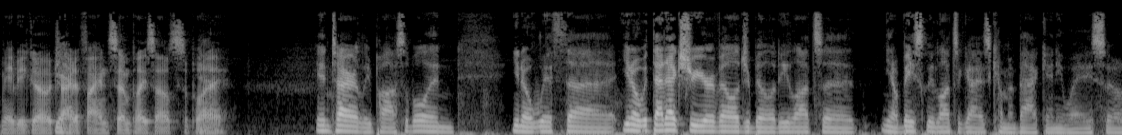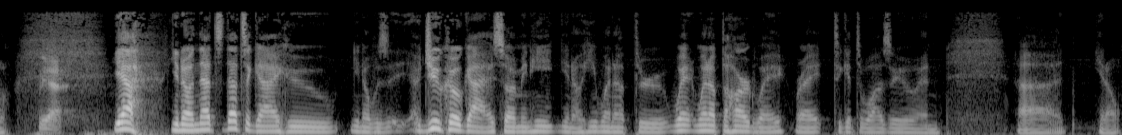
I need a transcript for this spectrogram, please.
maybe go try Yeah. to find someplace else to play. entirely possible and you know with uh you know with that extra year of eligibility lots of you know basically lots of guys coming back anyway so Yeah. yeah you know and that's that's a guy who you know was a JUCO guy so I mean he you know he went up through went went up the hard way right to get to Wazoo and uh you know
